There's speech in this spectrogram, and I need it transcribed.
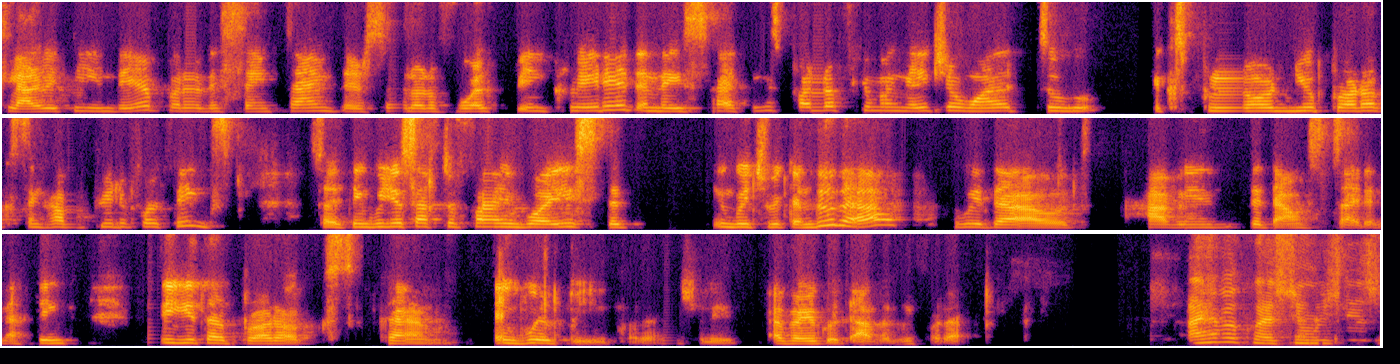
clarity in there, but at the same time, there's a lot of wealth being created. And I think it's part of human nature wanted to explore new products and have beautiful things. So I think we just have to find ways that in which we can do that without having the downside. And I think digital products can and will be potentially a very good avenue for that. I have a question, which is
